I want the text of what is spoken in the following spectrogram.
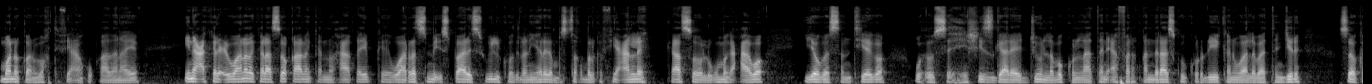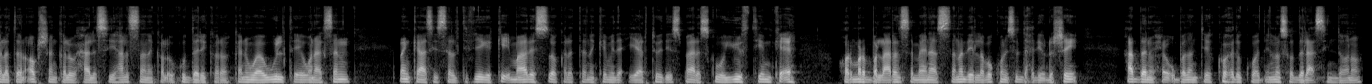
Monacon waqti fiican ku qaadanayo dhinaca kale ciwaanada kale soo qaadan karna waxaa qeybka waa rasmi sparis wiilkooda dhalinyarada mustaqbalka fiican leh kaasoo lagu magacaabo yoga santiago. Wuxuuse heshiis gaaraya juun qandaraaskuu kordhiyay kan waa labaatan jir. Sidoo kaleetan option kale waxaa la siiyay hal sano kale uu ku dari karo. Kan waa wiilta ee wanaagsan. Dhankaasi saltifiga ka imaaday sidoo kaletana ka mid a ciyaartooyda sparis kuwa youth teamka ah horumar ballaaran sameynaya sanadii dhashay. Haddana waxay u badantahay kooxda kuwaad in la soo dalacsiin doono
